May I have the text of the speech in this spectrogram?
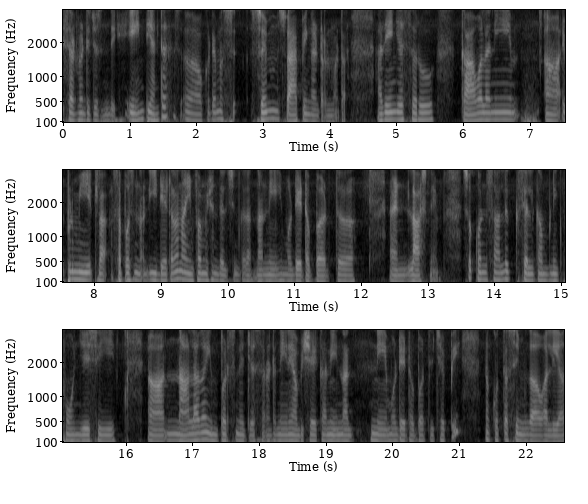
డిసడ్వాంటేజెస్ ఉంది ఏంటి అంటే ఒకటేమో స్విమ్ స్వాపింగ్ అంటారు అనమాట అదేం చేస్తారు? కావాలని ఇప్పుడు మీ ఇట్లా సపోజ్ ఈ డేటాలో నా ఇన్ఫర్మేషన్ తెలిసింది కదా? నా name date of birth and last name so కొన్నిసార్లు సెల్ కంపెనీకి ఫోన్ చేసి నాలాగా ఇంపర్సనేట్ చేస్తారు. అంటే నేనే అభిషేక్ అని నా నేమ్ డేట్ ఆఫ్ బర్త్ చెప్పి నాకు కొత్త సిమ్ కావాలి ఆ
